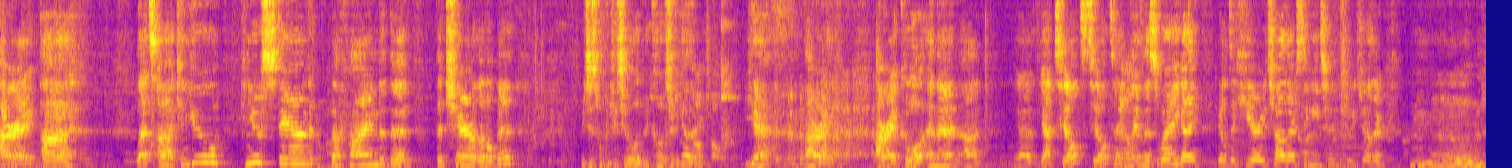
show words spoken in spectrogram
All right, uh, let's, uh, can you, can you stand behind the, the chair a little bit? We just want to get you a little bit closer together. Yeah. All right. All right. Cool. And then, uh, yeah, yeah, tilt, tilt, and lean this way. You gotta be able to hear each other, singing to, to each other. Moon,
